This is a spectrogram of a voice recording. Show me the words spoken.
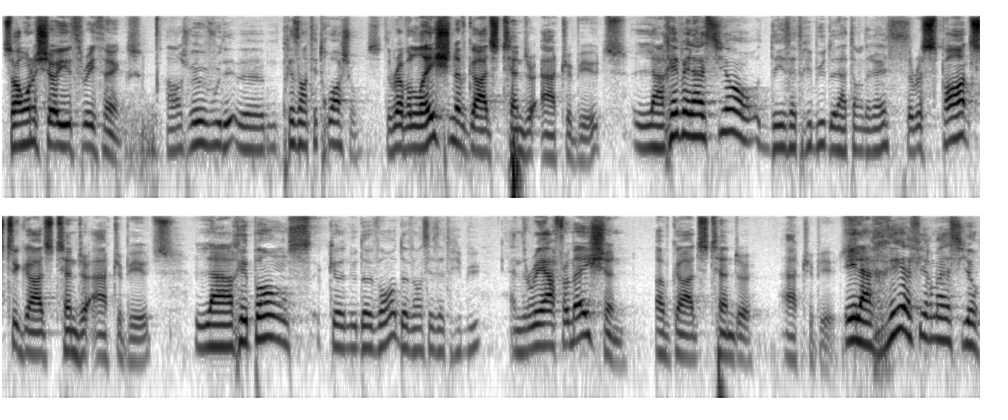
So I want to show you three things Alors je veux vous euh, présenter trois choses. the revelation of God's tender attributes, La révélation des attributs de la tendresse, the response to God's tender attributes, la réponse que nous devons devant ces attributs and the reaffirmation of God's tender attributes. et la réaffirmation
